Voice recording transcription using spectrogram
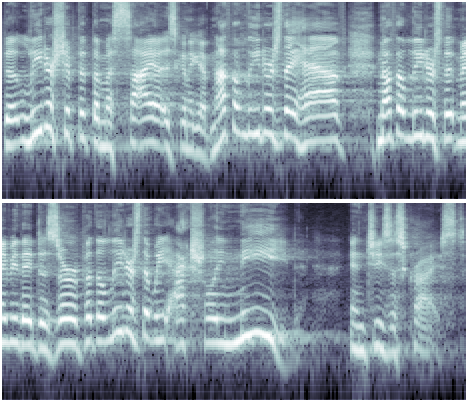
The leadership that the Messiah is going to give. Not the leaders they have, not the leaders that maybe they deserve, but the leaders that we actually need in Jesus Christ.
